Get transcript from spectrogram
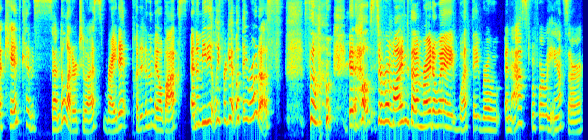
a kid can send a letter to us, write it, put it in the mailbox, and immediately forget what they wrote us. So it helps to remind them right away what they wrote and asked before we answer.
